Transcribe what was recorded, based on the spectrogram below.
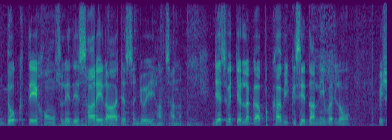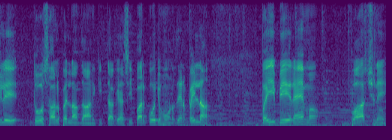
ਦੁੱਖ ਤੇ ਹੌਸਲੇ ਦੇ ਸਾਰੇ ਰਾਜ ਸੰਜੋਏ ਹਨ ਸਨ। ਜਿਸ ਵਿੱਚ ਲੱਗਾ ਪੱਖਾ ਵੀ ਕਿਸੇ ਦਾਨੀ ਵੱਲੋਂ ਪਿਛਲੇ 2 ਸਾਲ ਪਹਿਲਾਂ ਦਾਨ ਕੀਤਾ ਗਿਆ ਸੀ। ਪਰ ਕੁਝ ਹੋਣ ਦਿਨ ਪਹਿਲਾਂ ਪਈ ਬੇਰਹਿਮ ਬਾਰਿਸ਼ ਨੇ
